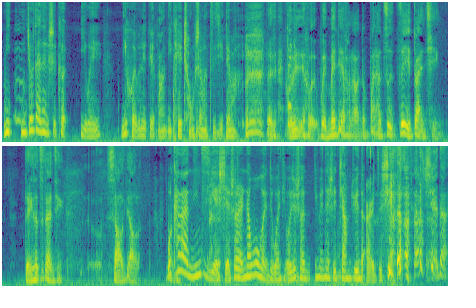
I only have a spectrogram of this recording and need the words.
你你就在那个时刻以为你毁灭了对方，你可以重生了自己，对吗？毁毁毁灭对方的话，都把他这这一段情，等于说这段情烧掉了。我看到您自己也写说，人家问过你这个问题，我就说，因为那是将军的儿子写的，写的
